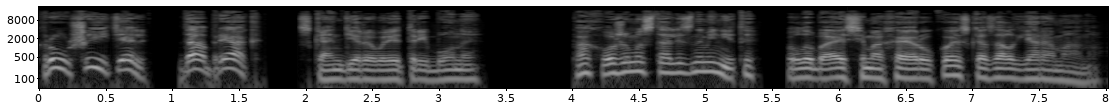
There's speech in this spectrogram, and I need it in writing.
«Крушитель! Добряк!» — скандировали трибуны. «Похоже, мы стали знамениты», — улыбаясь и махая рукой, сказал я Роману.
